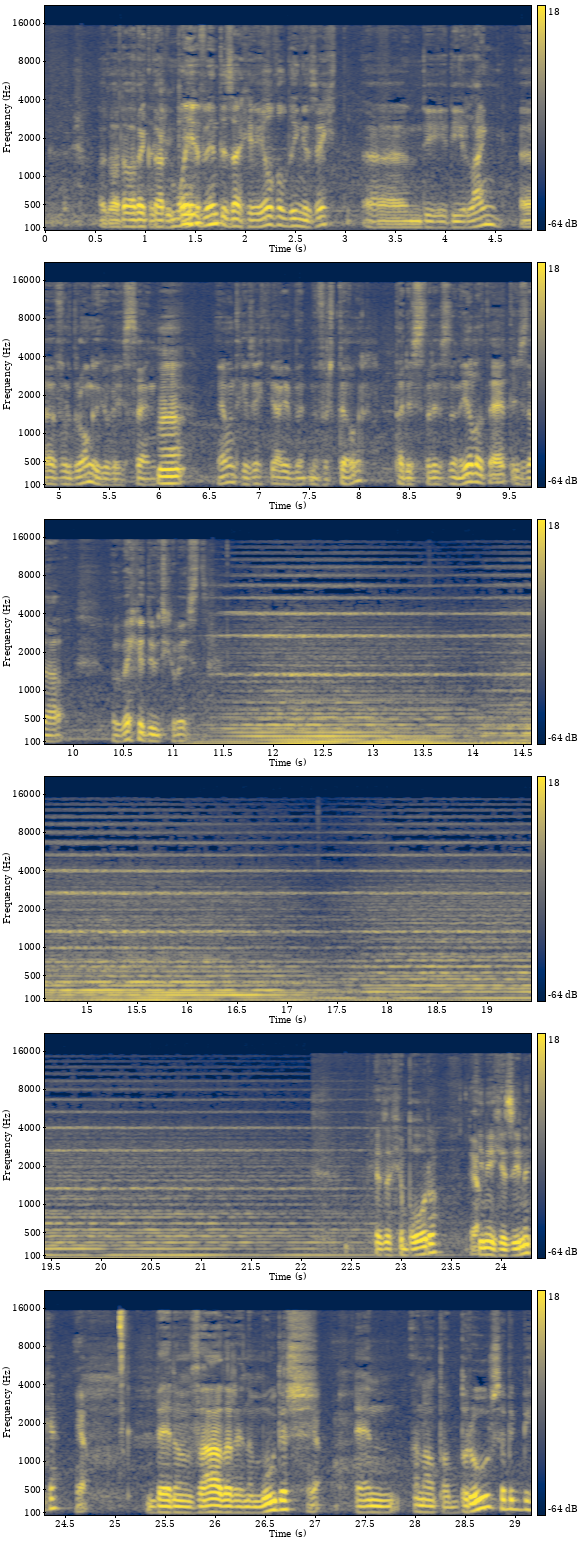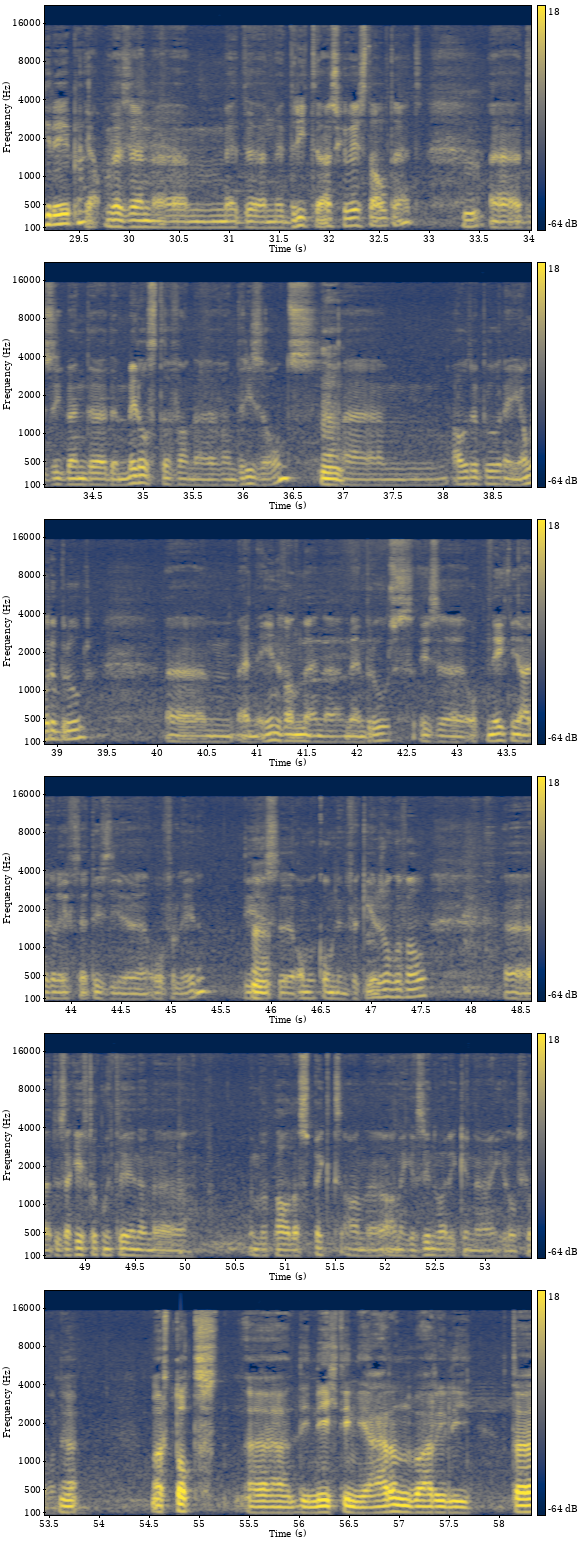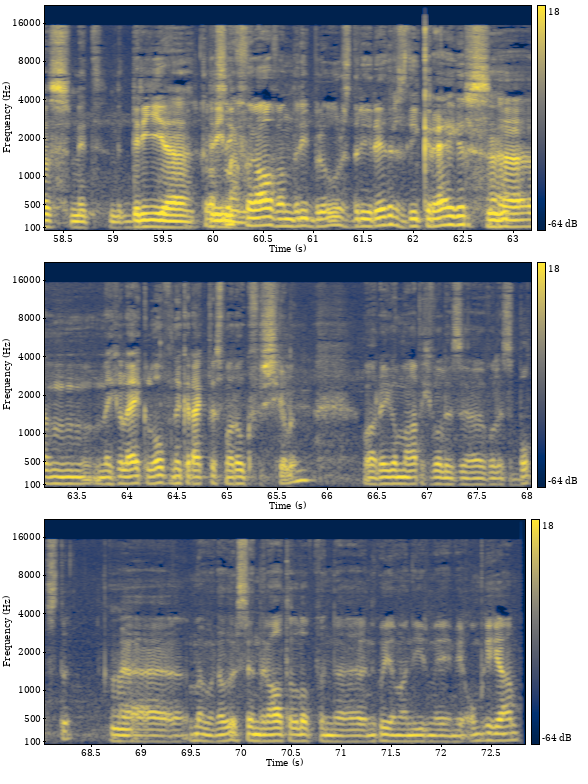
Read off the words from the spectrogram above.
Wat, ik daar mooi in vind, is dat je heel veel dingen zegt eh, die, die lang eh, verdrongen geweest zijn. Ja. Ja, want je zegt, ja, je bent een verteller. Dat is, dat is een hele tijd is dat weggeduwd geweest. Je bent geboren Ja. in een gezinnetje. Ja. Bij een vader en een moeder. Ja. En een aantal broers, heb ik begrepen. Ja, wij zijn eh, met, eh, met drie thuis geweest altijd. Eh, dus ik ben de, de middelste van, eh, van drie zoons. Ja. Ehm, oudere broer en jongere broer. Ehm, en een van mijn, mijn broers is op 19-jarige leeftijd is die, overleden. Die Ja. is omgekomen in een verkeersongeval. Dus dat geeft ook meteen een, een bepaald aspect aan, aan een gezin waar ik in, in groot geworden Ja. ben. Maar tot eh, die 19 jaren waren jullie thuis met, met drie, eh drie mannen. verhaal van drie broers, drie ridders, drie krijgers, Ja. ehm, met gelijklopende karakters, maar ook verschillen, waar regelmatig wel eens, eh, wel eens botsten. Eh, maar mijn ouders zijn er altijd wel op een, een goede manier mee, mee omgegaan.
